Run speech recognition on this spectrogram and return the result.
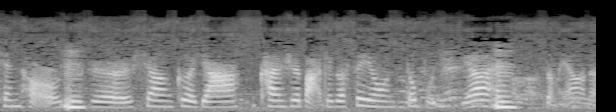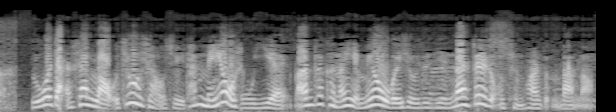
牵头，就嗯是向各家看是把这个费用都补齐啊，嗯怎么样的。如果假如像老旧小区，它没有物业，完了它可能也没有维修资金，那这种情况怎么办呢？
